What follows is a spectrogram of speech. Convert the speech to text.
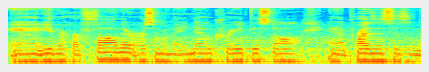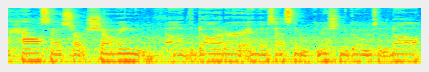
and either her father or someone they know create this doll, and a presence is in the house, and it starts showing uh, the daughter, and they're asking permission to go into the doll,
